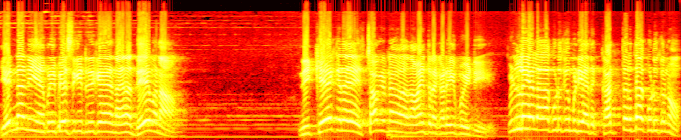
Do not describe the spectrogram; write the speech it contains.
என்ன நீ எப்படி பேசிக்கிட்டு இருக்க? நான் என்ன தேவனா? நீ கேட்கிற சாக்லேட் நான் வாங்கி தரேன் கடைக்கு போயிட்டு. பிள்ளைகளால் கொடுக்க முடியாது. கத்தர் தான் கொடுக்கணும்.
